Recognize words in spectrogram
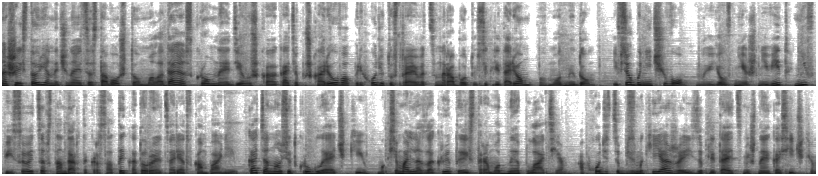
Наша история начинается с того, что молодая скромная девушка Катя Пушкарева приходит устраиваться на работу секретарем в модный дом. И все бы ничего, но ее внешний вид не вписывается в стандарты красоты, которые царят в компании. Катя носит круглые очки, максимально закрытое и старомодное платье, обходится без макияжа и заплетает смешные косички.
